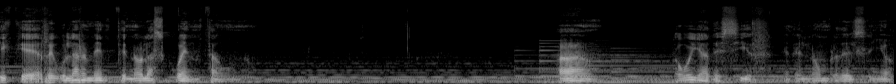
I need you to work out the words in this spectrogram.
y que regularmente no las cuenta uno. Ah, lo voy a decir en el nombre del Señor.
